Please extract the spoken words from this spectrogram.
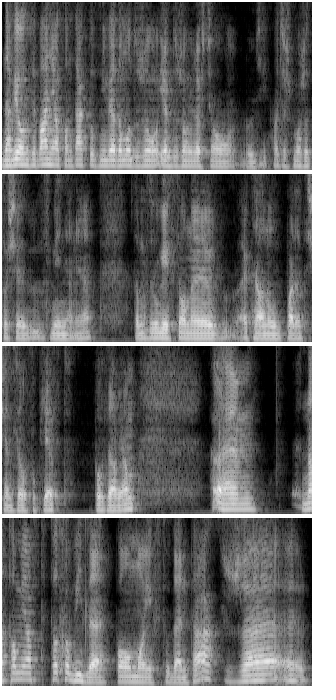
nawiązywania kontaktów z nie wiadomo dużą, jak dużą ilością ludzi, chociaż może to się zmienia, nie? Tam z drugiej strony ekranu parę tysięcy osób jest, pozdrawiam. Natomiast to, co widzę po moich studentach, że e,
